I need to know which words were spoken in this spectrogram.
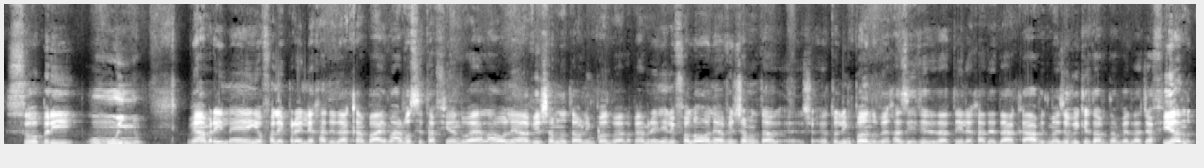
sobre o moinho. Veamreilei, eu falei para ele, Hadedakabai, mas você está afiando ela ou Leavir Shamnutal limpando ela? Veamreilei, ele falou, Leavir Shamnutal, eu estou limpando, mas eu vi que ele estava na verdade afiando.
